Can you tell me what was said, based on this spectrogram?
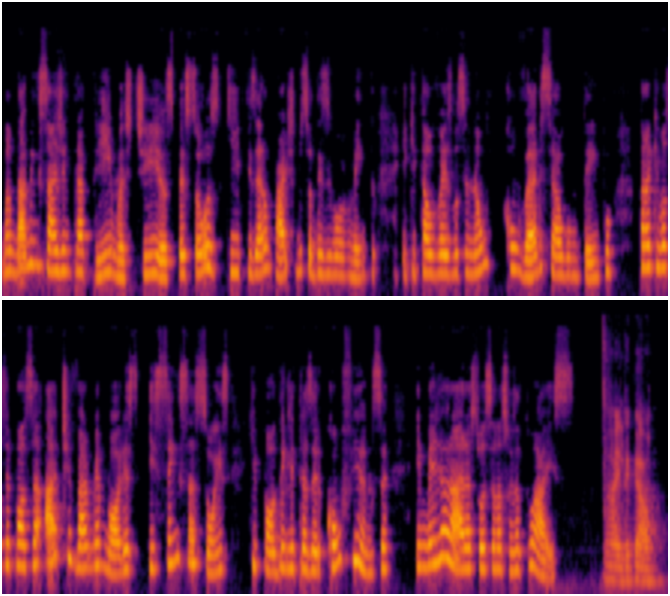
mandar mensagem para primas, tias, pessoas que fizeram parte do seu desenvolvimento e que talvez você não converse há algum tempo, para que você possa ativar memórias e sensações que podem lhe trazer confiança e melhorar as suas relações atuais. Ai, legal.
